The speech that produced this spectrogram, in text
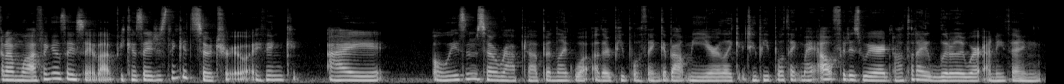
and I'm laughing as I say that because I just think it's so true. I think I always am so wrapped up in like what other people think about me or like do people think my outfit is weird? Not that I literally wear anything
